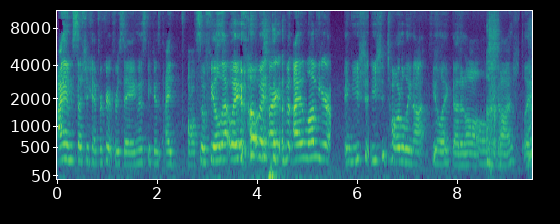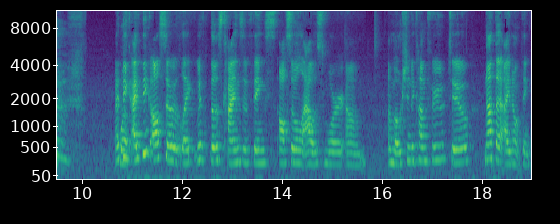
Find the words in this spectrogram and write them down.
I am such a hypocrite for saying this because I also feel that way about my art. but I love your art, and you should you should totally not feel like that at all. Oh my gosh, like I well, think I think also like with those kinds of things also allows more um, emotion to come through too. Not that I don't think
